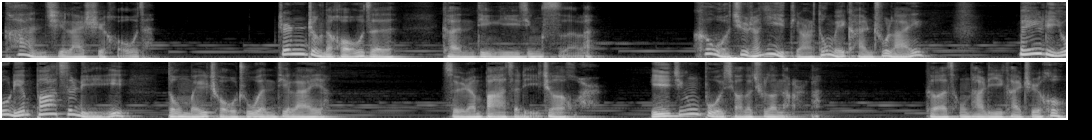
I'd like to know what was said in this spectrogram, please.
看起来是猴子。真正的猴子肯定已经死了，可我居然一点都没看出来，没理由连八子里都没瞅出问题来呀。虽然八子里这会儿已经不晓得去了哪儿了，可从他离开之后，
